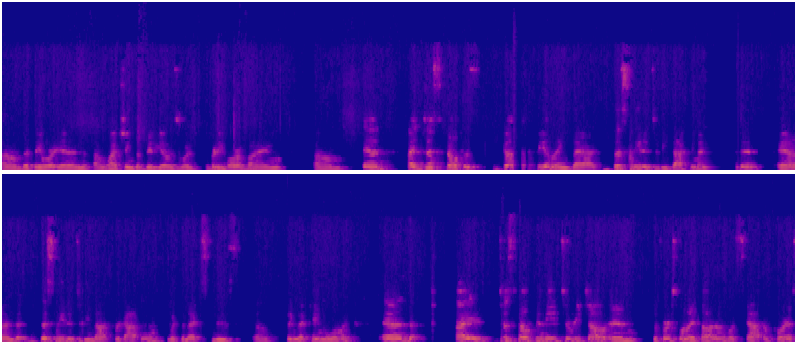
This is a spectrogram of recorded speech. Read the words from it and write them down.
um, that they were in. Uh, watching the videos was pretty mm-hmm. horrifying. Um, and I just felt this gut feeling that this needed to be documented and this needed to be not forgotten with the next news um, thing that came along. And I just felt the need to reach out. And the first one I thought of was Scott, of course,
